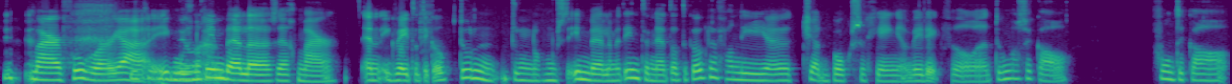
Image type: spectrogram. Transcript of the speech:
Maar vroeger, ja, ik moest nog inbellen, zeg maar. En ik weet dat ik ook toen, toen nog moest inbellen met internet, dat ik ook naar van die eh, chatboxen ging en weet ik veel. Eh, toen was ik al, vond ik al,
